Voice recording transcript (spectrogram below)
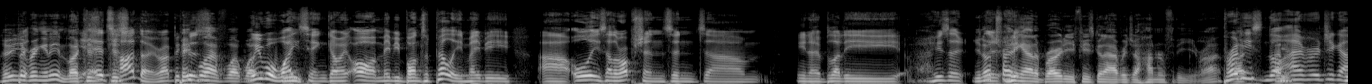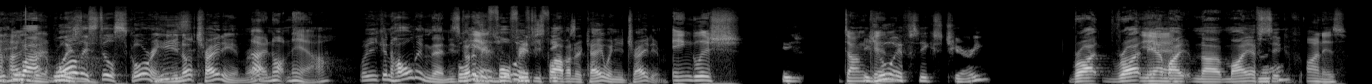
Who are you bringing in? Like, yeah, 'cause- it's 'cause hard though, right? Because people have like what, we were waiting, going, oh, maybe Bontempelli, maybe uh, all these other options, and um, you know, bloody who's a You're not who- trading out of Brodie if he's going to average 100 for the year, right? Brodie's Like, not and- averaging a But hundred. while he's still scoring, He's- you're not trading him, right? No, not now. Well, you can hold him then. He's Well, got to yeah. be 450, 500k when you trade him. English, Is- Duncan, Is your F6 Xerri? Right, right Yeah. now, my no, my F6, mine is.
